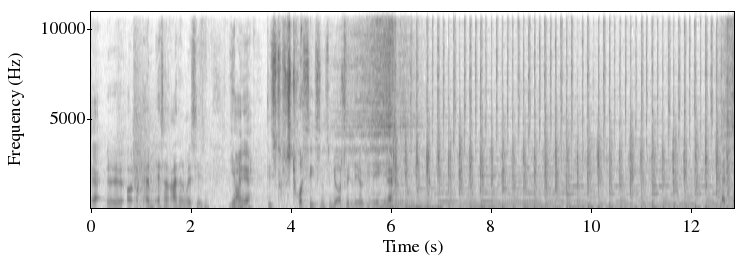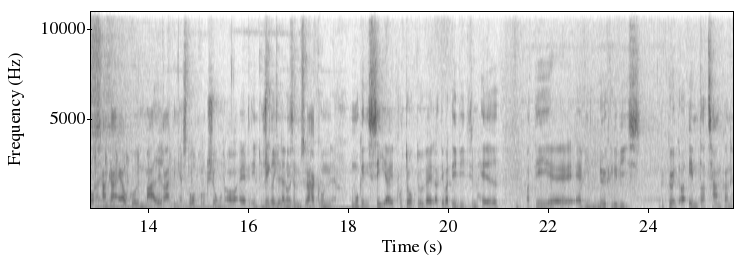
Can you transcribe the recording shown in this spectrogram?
Ja. Øh, og, og der er masser af retter, hvor jeg siger sådan, Jamen, Nå, ja. det er stort set sådan, som jeg også vil lave det i dag. Ja. Altså, vores tankegang er jo gået meget i retning af storproduktion, og at industrien og ligesom skal have kunnet homogenisere et produktudvalg, og det var det, vi ligesom havde. Og det øh, er vi lykkeligvis begyndt at ændre tankerne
